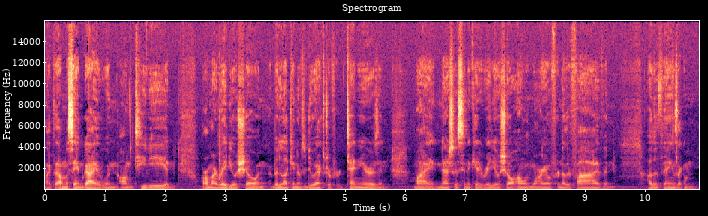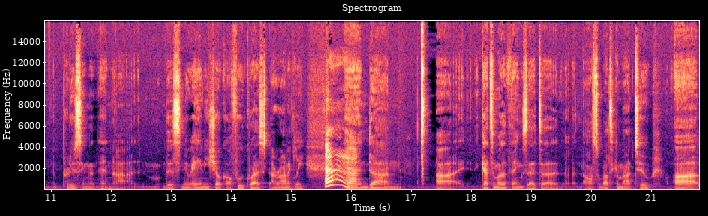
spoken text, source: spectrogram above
like I'm the same guy when on TV and or on my radio show, and I've been lucky enough to do extra for ten years, and my nationally syndicated radio show on with Mario for another five, and other things like I'm producing and. Uh, this new A and E show called Food Quest, ironically, Ah. and um, uh, got some other things that uh, also about to come out too. Uh,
